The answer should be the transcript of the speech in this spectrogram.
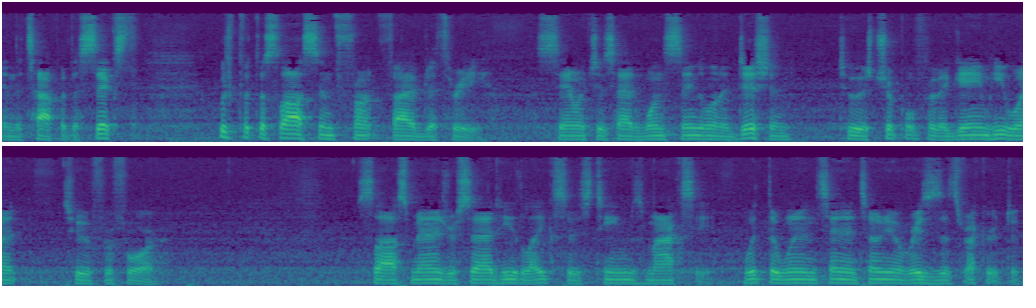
in the top of the sixth, which put the Sloss in front 5 to 3. Sandwiches had one single in addition to his triple for the game. He went 2 for 4. Sloss manager said he likes his team's moxie. With the win, San Antonio raises its record to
